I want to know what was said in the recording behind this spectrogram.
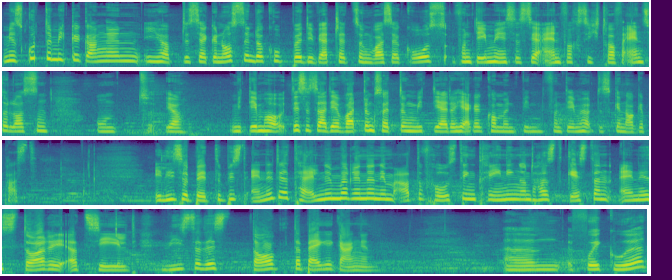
Mir ist gut damit gegangen, ich habe das sehr genossen in der Gruppe, die Wertschätzung war sehr groß, von dem her ist es sehr einfach, sich darauf einzulassen und ja, mit dem, das ist auch die Erwartungshaltung, mit der ich dahergekommen bin, von dem her hat das genau gepasst. Elisabeth, du bist eine der Teilnehmerinnen im Art of Hosting Training und hast gestern eine Story erzählt. Wie ist dir das da dabei gegangen? Ähm, voll gut.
